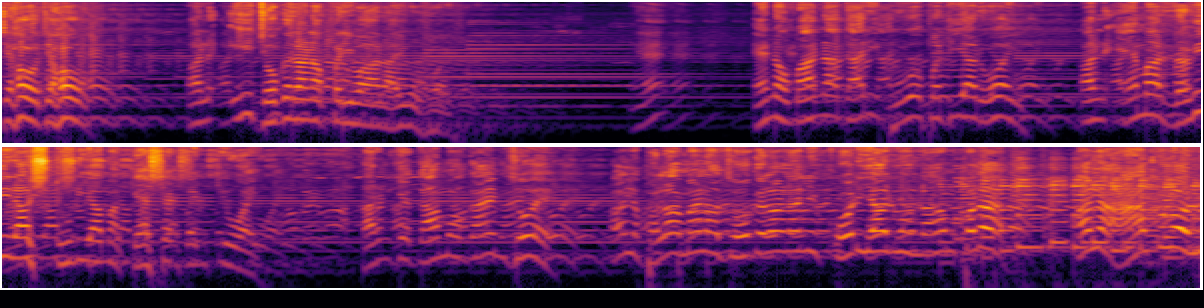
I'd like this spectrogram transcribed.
જહો જહો. અને ઈ જોગરાના પરિવાર આવ્યો હોય? એનો બાનાધારી ભૂવો પટિયાર હોય અને એમાં રવિરાજ સ્ટુડિયામાં કેસેટ બનતી હોય. કારણ કે ગામો ગામ જોવે. અને ભલામણા જોગરાણાની કોડિયાનું નામ પડે અને આંકડો ન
